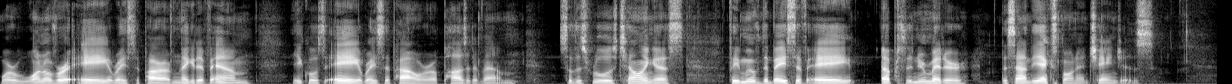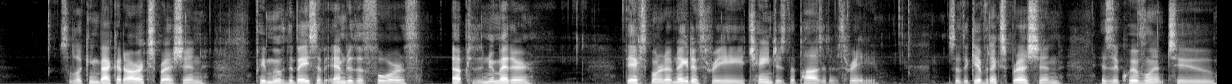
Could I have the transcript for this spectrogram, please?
where 1 over a raised to the power of negative m equals a raised to the power of positive m. So this rule is telling us if we move the base of a up to the numerator, the sign of the exponent changes. So looking back at our expression, if we move the base of m to the fourth up to the numerator, the exponent of negative 3 changes to positive 3. So the given expression is equivalent to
